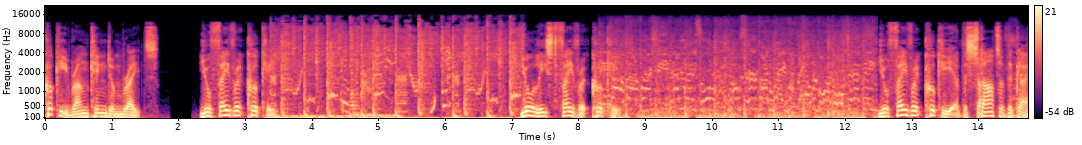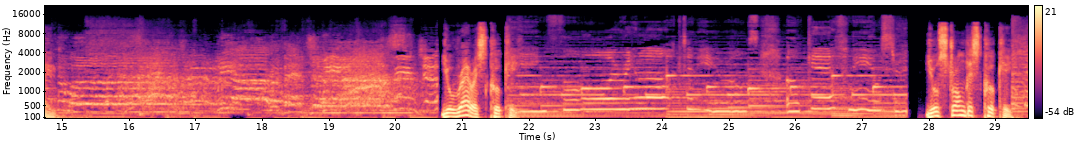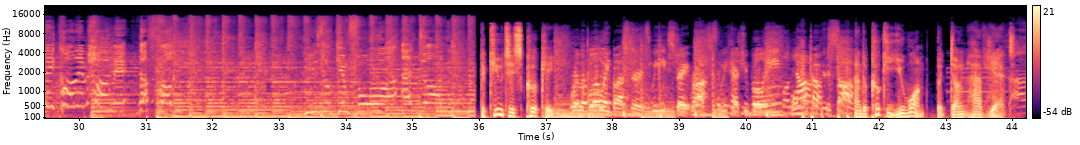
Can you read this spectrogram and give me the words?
Cookie Run Kingdom rates. Your favorite cookie. Your least favorite cookie. Your favorite cookie at the start of the game. Your rarest cookie. Your strongest cookie. the cutest cookie. We're the bully busters. We eat straight rocks. If we catch you bullying, we'll knock off your socks. And a cookie you want but don't have yet. Oh,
